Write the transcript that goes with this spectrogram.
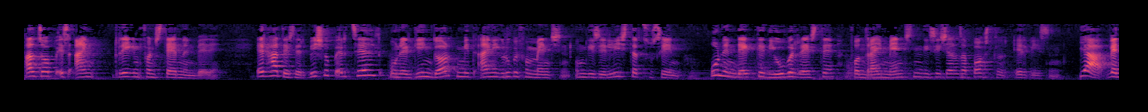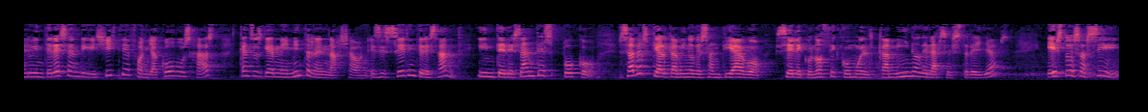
als ob es ein Regen von Sternen wäre. Er hat es der Bischof erzählt und er ging dort mit einer Gruppe von Menschen, um diese Lichter zu sehen und entdeckte die Überreste von drei Menschen, die sich als Apostel erwiesen. Ja, wenn du Interesse an die Geschichte von Jakobus hast, kannst du es gerne im Internet nachschauen. Es ist sehr interessant. Interesante es poco. ¿Sabes que al Camino de Santiago se le conoce como el Camino de las Estrellas? Esto es así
